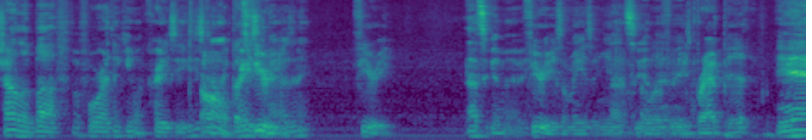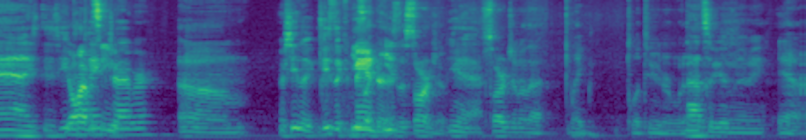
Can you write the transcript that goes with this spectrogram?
Shia LaBeouf before I think he went crazy? He's kind Oh, of like that's crazy Fury. now, isn't he? Fury. That's a good movie. Fury is amazing. Yeah, That's a I good love movie. Fury. He's Brad Pitt. Yeah, is, is he Y'all the haven't tank seen- driver? Um, Or is he the he's the he's, commander? he's the sergeant. yeah, Sergeant of that like platoon or whatever. that's a good movie. yeah,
